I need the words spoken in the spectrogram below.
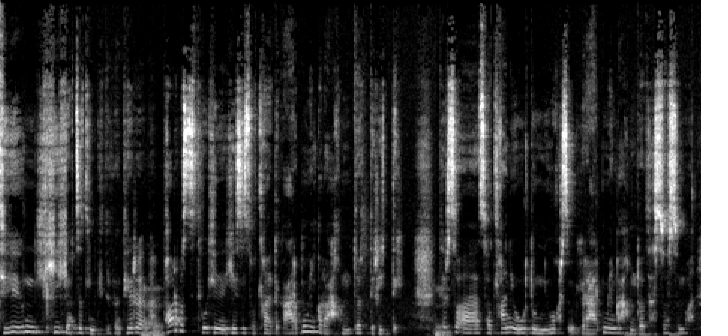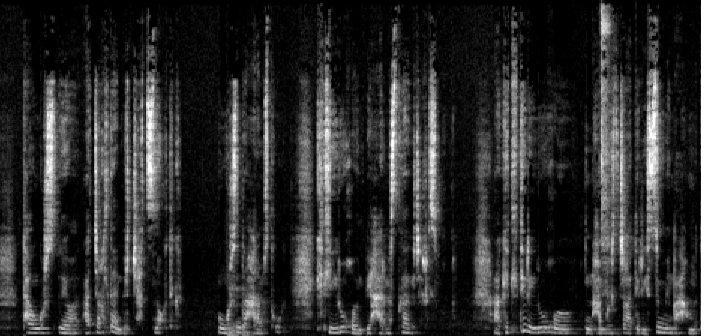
Тэгээ ер нь хийх явцад л мэддэг. Тэр Forbes сэтгүүлийн хийсэн судалгаа гэдэг 100000 гаруй ахмадууд тэр хийдэг. Тэр судалгааны үр дүн нь юу гарсан бэ гэхээр 100000 ахмадууд асуусан ба та өнгөрсөн аж аргалтай амьдарч чадсан уу гэдэг. Өнгөрсөндөө харамсдаггүй. Гэтэл 90% нь би харамсдгаа гэж хариулсан байна. А гэтэл тэр 90% нь хамрагдж байгаа тэр 9000 ахмад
